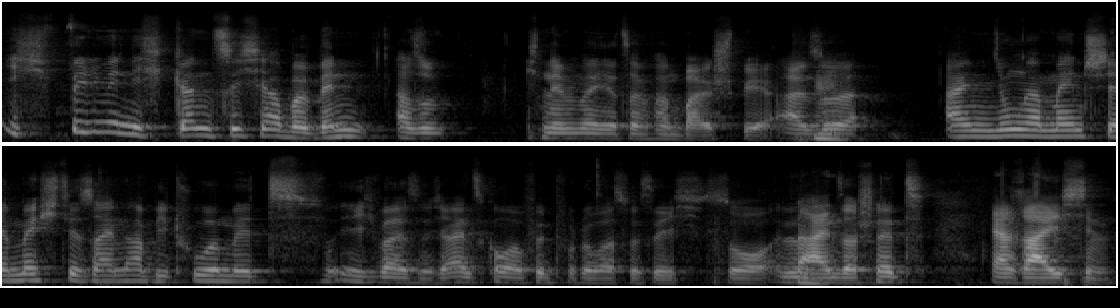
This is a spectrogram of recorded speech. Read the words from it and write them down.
Ich bin mir nicht ganz sicher, aber wenn, also ich nehme mir jetzt einfach ein Beispiel. Also hm. ein junger Mensch, der möchte sein Abitur mit, ich weiß nicht, 1,5 oder was weiß ich, so einen hm. Einserschnitt erreichen.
